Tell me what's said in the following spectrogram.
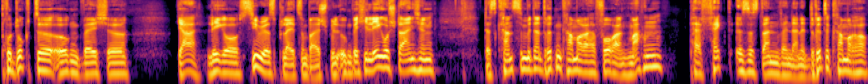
Produkte, irgendwelche, ja, Lego Serious Play zum Beispiel, irgendwelche Lego-Steinchen, das kannst du mit einer dritten Kamera hervorragend machen. Perfekt ist es dann, wenn deine dritte Kamera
